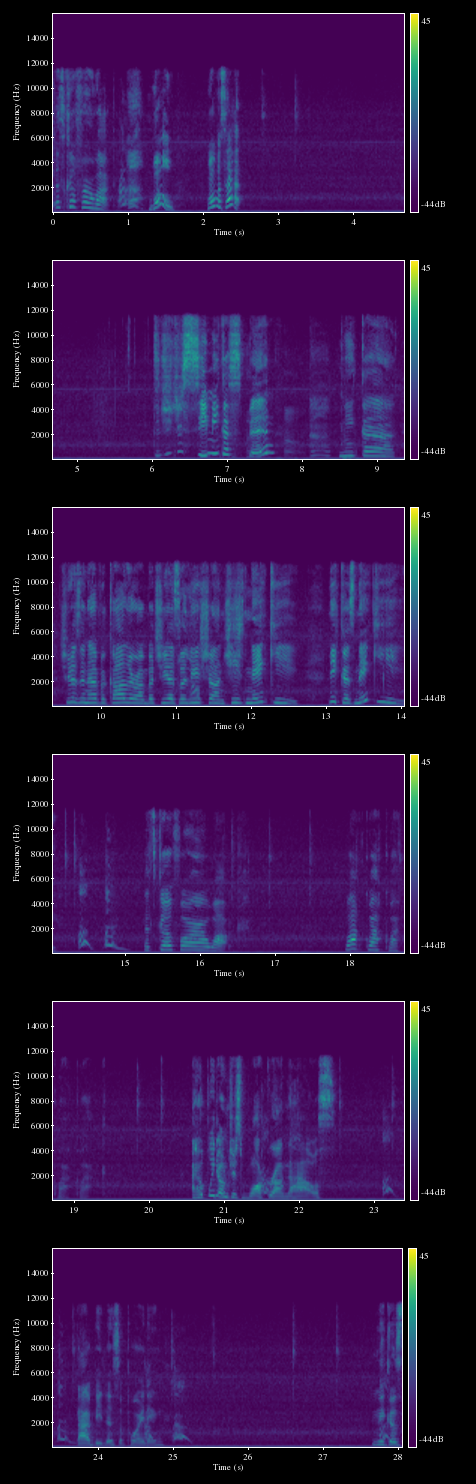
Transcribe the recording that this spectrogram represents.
Let's go for a walk. Whoa! What was that? Did you just see Mika spin? Mika, she doesn't have a collar on, but she has a leash on. She's naked. Mika's naked. Let's go for a walk. Walk, walk, walk, walk, walk. I hope we don't just walk around the house. That'd be disappointing. Mika's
